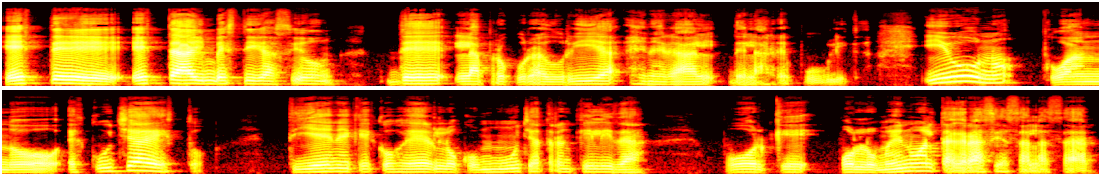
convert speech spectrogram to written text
este, esta investigación de la Procuraduría General de la República. Y uno, cuando escucha esto, tiene que cogerlo con mucha tranquilidad porque por lo menos Altagracia Salazar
